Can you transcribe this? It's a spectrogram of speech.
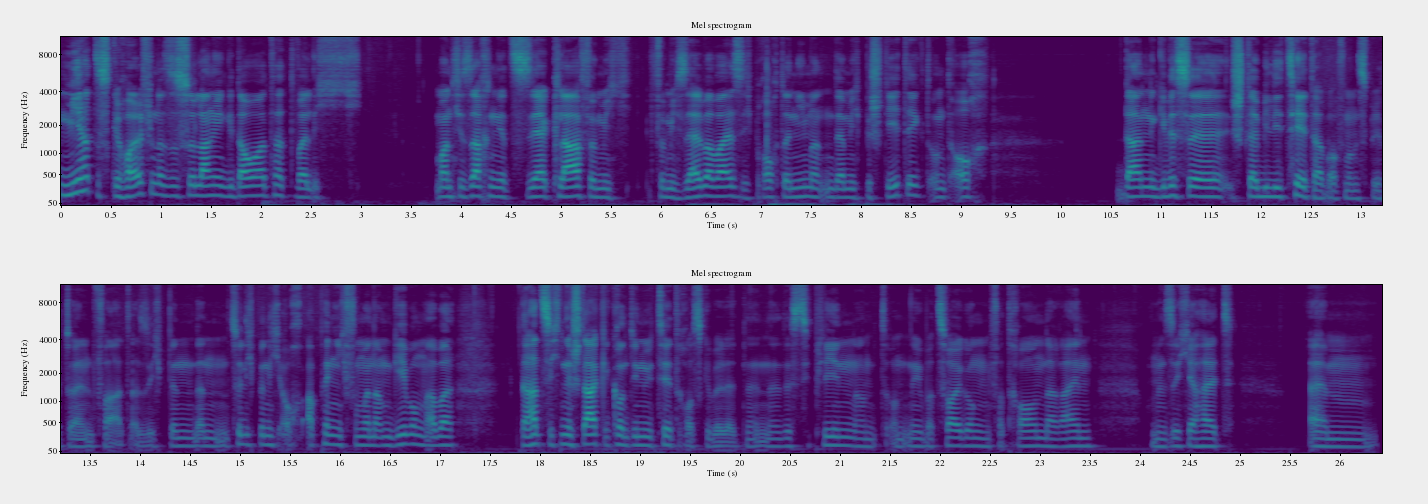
mir hat es geholfen, dass es so lange gedauert hat, weil ich manche Sachen jetzt sehr klar für mich, für mich selber weiß. Ich brauche da niemanden, der mich bestätigt und auch dann eine gewisse Stabilität habe auf meinem spirituellen Pfad. Also ich bin dann, natürlich bin ich auch abhängig von meiner Umgebung, aber da hat sich eine starke Kontinuität rausgebildet, eine, eine Disziplin und, und eine Überzeugung, ein Vertrauen da rein und eine Sicherheit, ähm,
